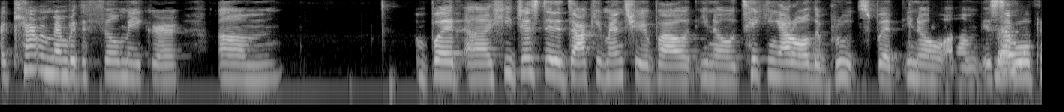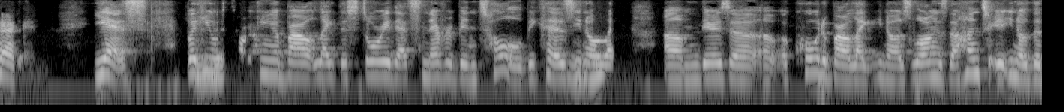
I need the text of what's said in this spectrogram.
I can't remember the filmmaker. Um, but uh, he just did a documentary about you know taking out all the brutes but you know um it's Raoul Peck. yes but mm-hmm. he was talking about like the story that's never been told because you mm-hmm. know like um, there's a, a, quote about like you know as long as the hunter you know the,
